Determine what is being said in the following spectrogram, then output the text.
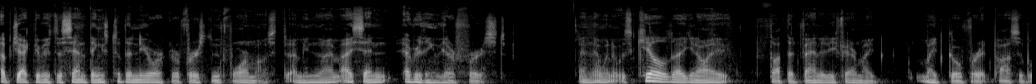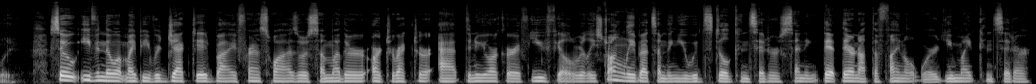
objective is to send things to the New Yorker first and foremost. I mean, I, I send everything there first, and then when it was killed, uh, you know, I thought that Vanity Fair might might go for it possibly. So even though it might be rejected by Francoise or some other art director at the New Yorker, if you feel really strongly about something, you would still consider sending. They're, they're not the final word. You might consider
